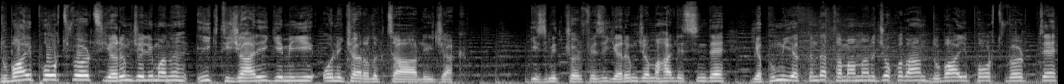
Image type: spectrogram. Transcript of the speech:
Dubai Port World Yarımca Limanı ilk ticari gemiyi 12 Aralık'ta ağırlayacak. İzmit Körfezi Yarımca Mahallesi'nde yapımı yakında tamamlanacak olan Dubai Port World'de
